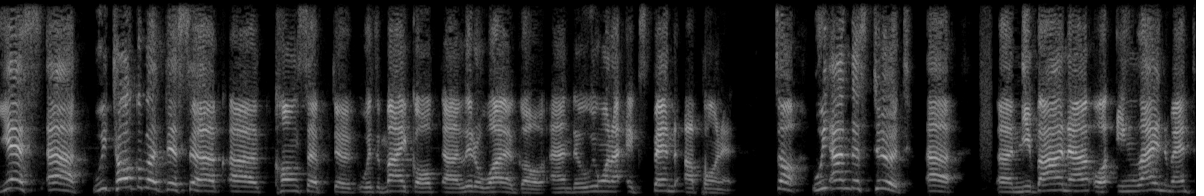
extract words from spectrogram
Yes, uh, we talked about this uh, uh, concept uh, with Michael a little while ago, and we want to expand upon it. So we understood uh, nirvana or enlightenment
